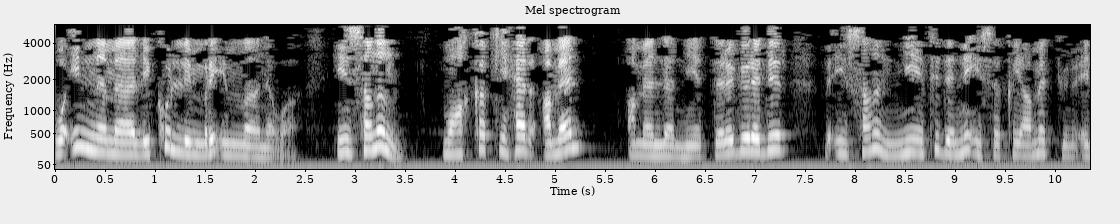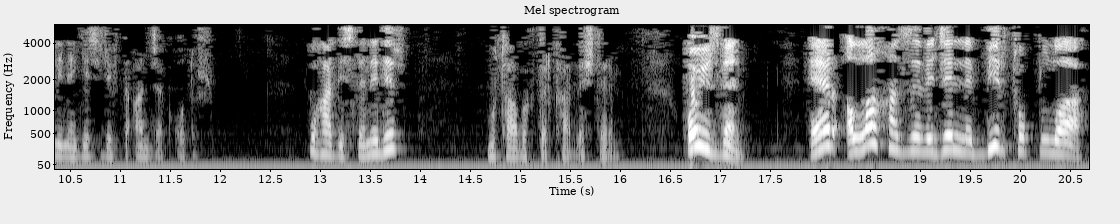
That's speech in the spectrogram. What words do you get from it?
ve innemâ likulli imri'in mâ nevâ. İnsanın muhakkak ki her amel, ameller niyetlere göredir ve insanın niyeti de ne ise kıyamet günü eline geçecek de ancak odur. Bu hadiste nedir? Mutabıktır kardeşlerim. O yüzden eğer Allah Azze ve Celle bir topluluğa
